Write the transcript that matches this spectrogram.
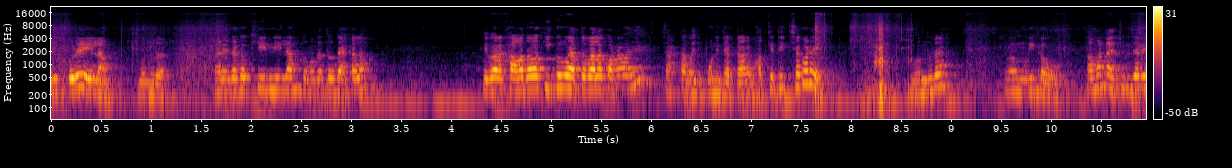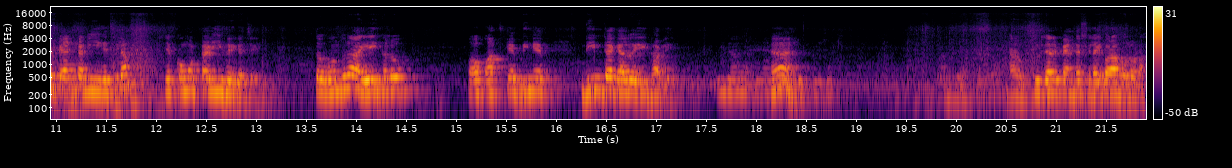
এই করে এলাম, বন্ধুরা। আর দেখো, ক্ষীর নিলাম, তোমাদের তো দেখালাম। এবার খাওয়া দাওয়া কী করব? এত বেলা কটা বাজে? চারটা বাজে, পৌনে চারটা। আর ভাত খেতে ইচ্ছা করে? বন্ধুরা এবার মুড়ি খাব। আমার না চুড়িদারের প্যান্টটা নিয়ে গেছিলাম, যে কোমরটা ই হয়ে গেছে। তো বন্ধুরা, এই হলো সব আজকের দিনের, দিনটা গেল এইভাবে। হ্যাঁ। আর চুড়িদারের প্যান্টটা সেলাই করা হলো না।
